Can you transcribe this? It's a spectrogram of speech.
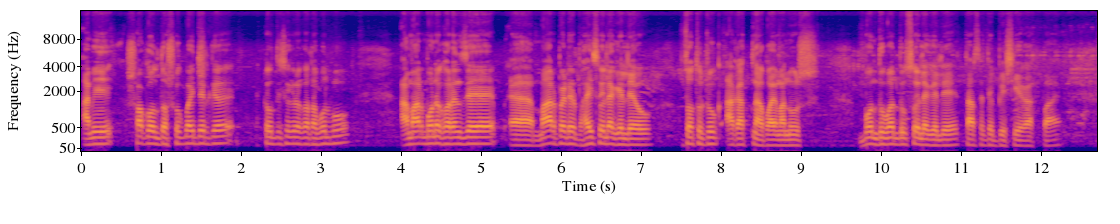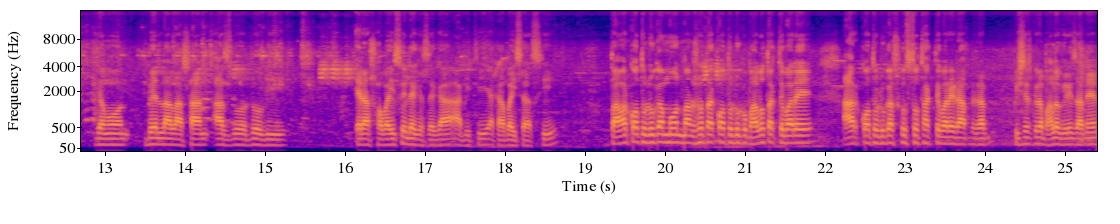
আমি সকল দর্শক ভাইদেরকে একটা উদ্দেশ্য করে কথা বলব। আমার মনে করেন যে আহ, মার পেটের ভাই চলে গেলেও যতটুক আঘাত না পায় মানুষ বন্ধু বান্ধব চলে গেলে তার সাথে বেশি আঘাত পায়। যেমন বেল্লাল আসান, আজগর, রবি, এরা সবাই চলে গেছে গা, আমি একা বাইসা আছি? তো আমার কতটুকু মন মানসতা কতটুকু ভালো থাকতে পারে আর কতটুকু সুস্থ থাকতে পারে এটা আপনারা বিশেষ করে ভালো করে জানেন।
